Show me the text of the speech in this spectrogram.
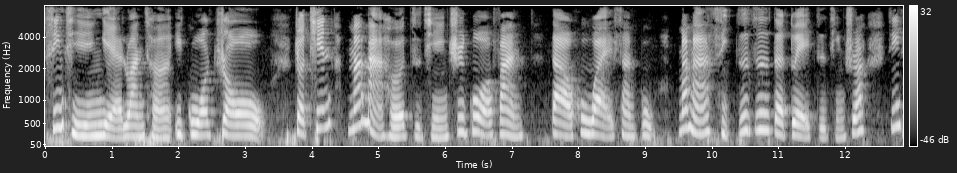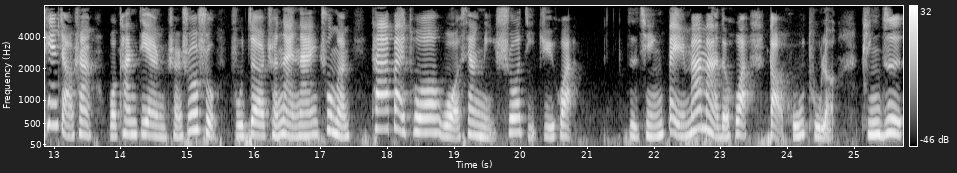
心情也乱成一锅粥。这天，妈妈和子晴吃过饭。到户外散步，妈妈喜滋滋地对子晴说：“今天早上我看见陈叔叔扶着陈奶奶出门，他拜托我向你说几句话。”子晴被妈妈的话搞糊涂了。平日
